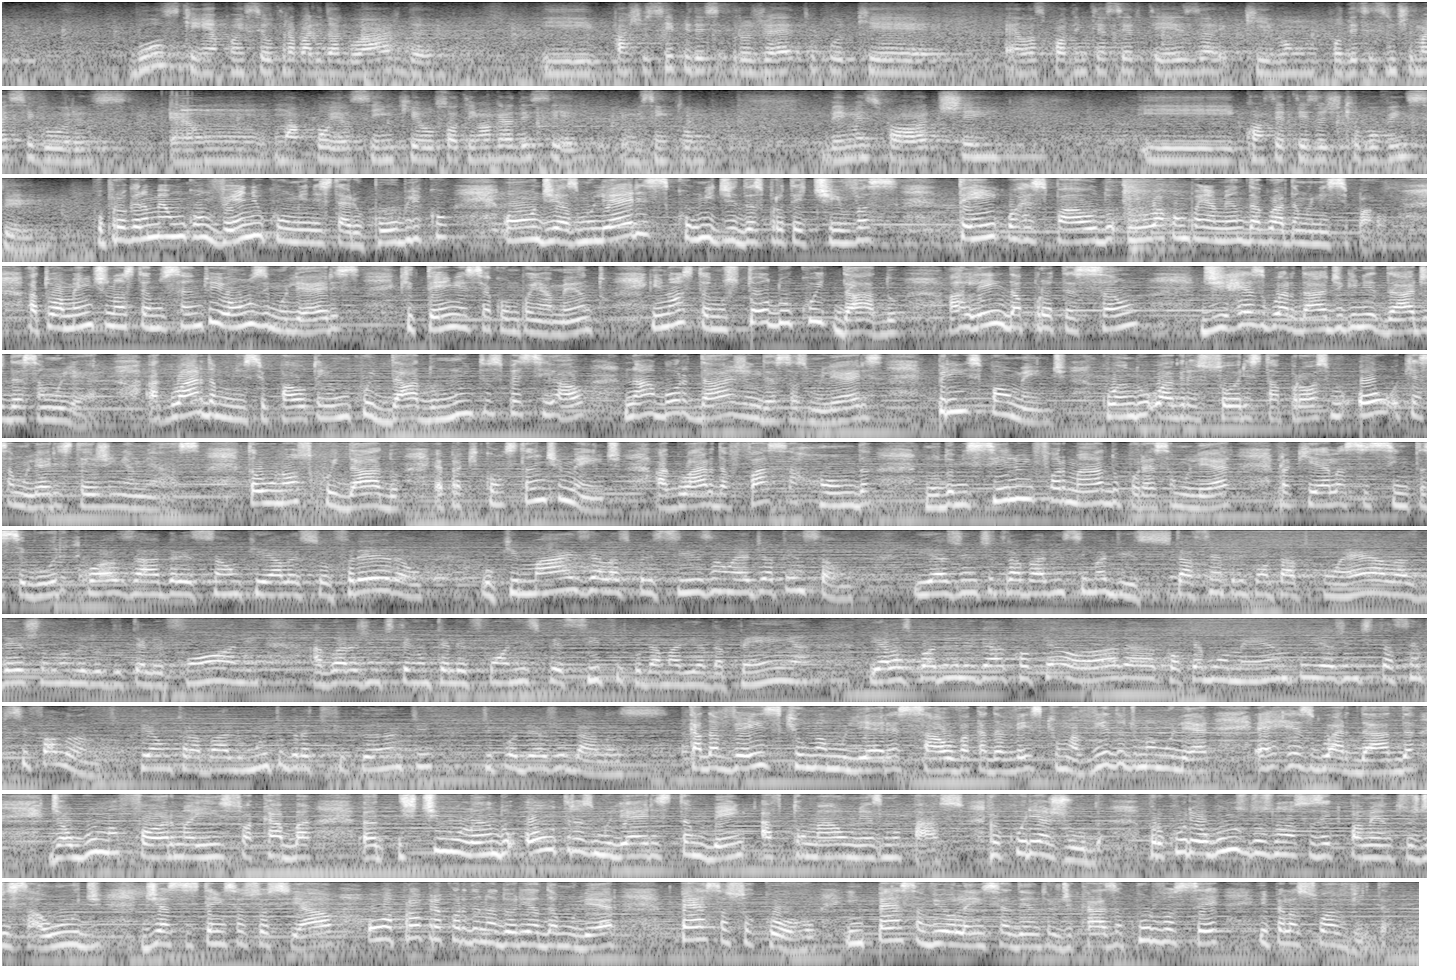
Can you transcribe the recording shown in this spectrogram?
busquem a conhecer o trabalho da guarda e participem desse projeto, porque elas podem ter certeza que vão poder se sentir mais seguras. É um, um apoio assim que eu só tenho a agradecer. Eu me sinto bem mais forte e com a certeza de que eu vou vencer. O programa é um convênio com o Ministério Público, onde as mulheres com medidas protetivas têm o respaldo e o acompanhamento da Guarda Municipal. Atualmente nós temos 111 mulheres que têm esse acompanhamento e nós temos todo o cuidado, além da proteção, de resguardar a dignidade dessa mulher. A Guarda Municipal tem um cuidado muito especial na abordagem dessas mulheres, principalmente quando o agressor está próximo ou que essa mulher esteja em ameaça. Então o nosso nosso cuidado é para que constantemente a guarda faça ronda no domicílio informado por essa mulher para que ela se sinta segura. Após a agressão que elas sofreram, o que mais elas precisam é de atenção e a gente trabalha em cima disso. Está sempre em contato com elas, deixa o número do telefone. Agora a gente tem um telefone específico da Maria da Penha e elas podem ligar a qualquer hora, a qualquer momento e a gente está sempre se falando. É um trabalho muito gratificante de poder ajudá-las. Cada vez que uma mulher é salva, cada vez que uma vida de uma mulher é resguardada, de alguma forma isso acaba uh, estimulando outras mulheres também a tomar o mesmo passo. Procure ajuda, procure alguns dos nossos equipamentos de saúde, de assistência social ou a própria coordenadoria da mulher, peça socorro, impeça a violência dentro de casa por você e pela sua vida.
